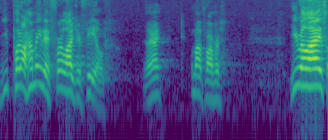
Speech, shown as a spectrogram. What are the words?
you put how many of you fertilize your field? All right? Come on, farmers. You realize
